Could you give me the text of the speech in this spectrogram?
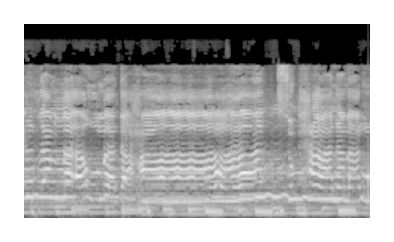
إن ذم أو مدحا. سبحان من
